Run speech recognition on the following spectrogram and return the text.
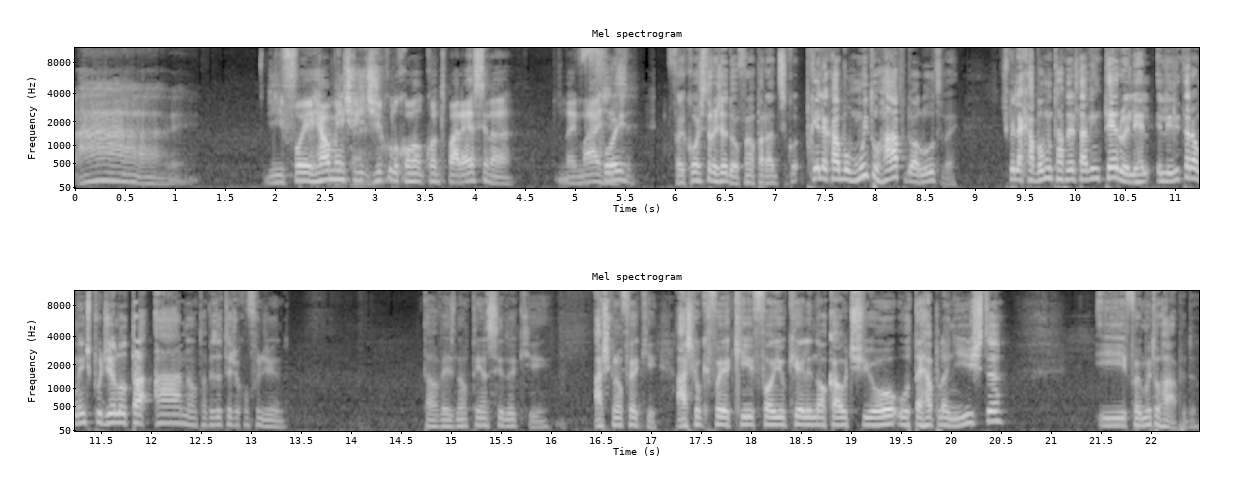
Ah, velho. E foi realmente ridículo como- quanto parece na, na imagem. Foi. Foi constrangedor, foi uma parada. Porque ele acabou muito rápido a luta, velho. Tipo, ele acabou muito rápido, ele tava inteiro. Ele, ele literalmente podia lutar. Ah, não, talvez eu esteja confundindo. Talvez não tenha sido aqui. Acho que não foi aqui. Acho que o que foi aqui foi o que ele nocauteou o terraplanista. E foi muito rápido.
